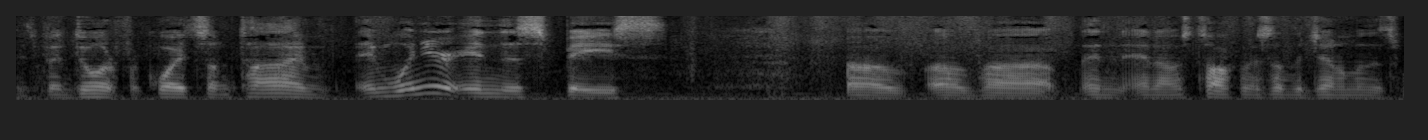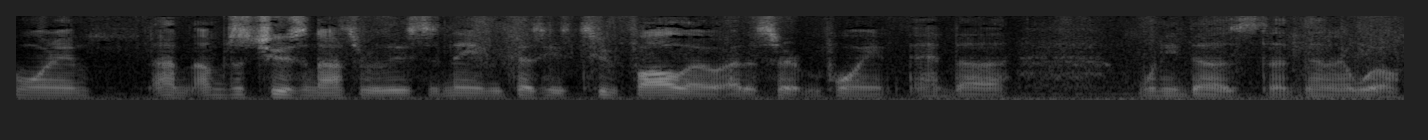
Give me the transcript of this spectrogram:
He's been doing it for quite some time. And when you're in this space, of of uh, and and I was talking to some other gentleman this morning. I'm, I'm just choosing not to release his name because he's too follow at a certain point, and uh, when he does, then, then I will.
